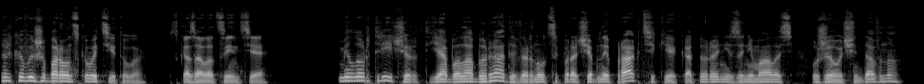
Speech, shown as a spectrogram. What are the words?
Только выше баронского титула, сказала Цинтия. Милорд Ричард, я была бы рада вернуться к врачебной практике, которая не занималась уже очень давно.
